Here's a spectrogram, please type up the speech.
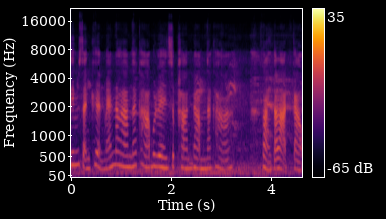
ริมสันเขื่อนแม่น้ำนะคะ บริเวณสะพานดำนะคะ ฝั่งตลาดเก่า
